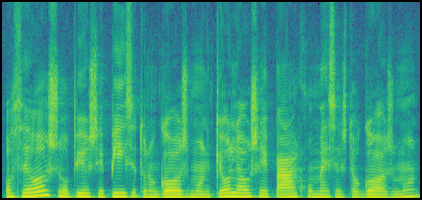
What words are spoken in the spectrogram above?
Ο Θεός ο οποίος επίησε τον κόσμο και όλα όσα υπάρχουν μέσα στον κόσμο,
